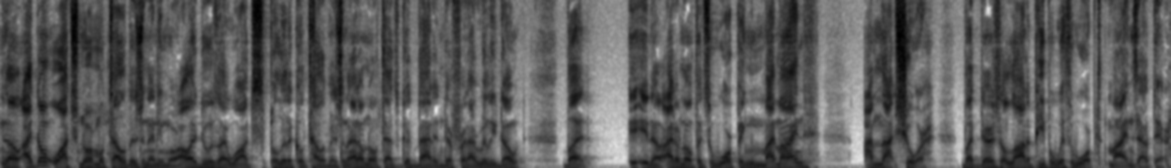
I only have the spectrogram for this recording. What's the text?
you know, I don't watch normal television anymore. All I do is I watch political television. I don't know if that's good, bad, and different. I really don't. But you know, I don't know if it's warping my mind. I'm not sure. But there's a lot of people with warped minds out there,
